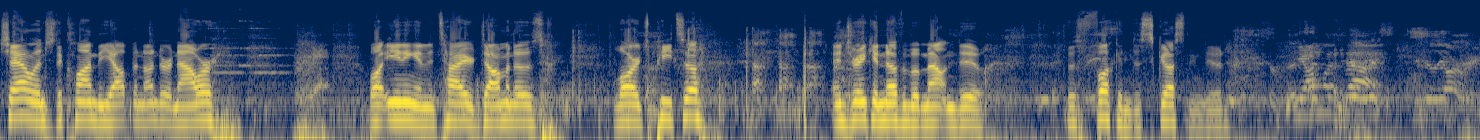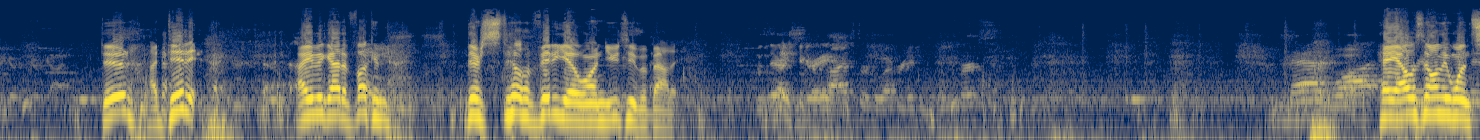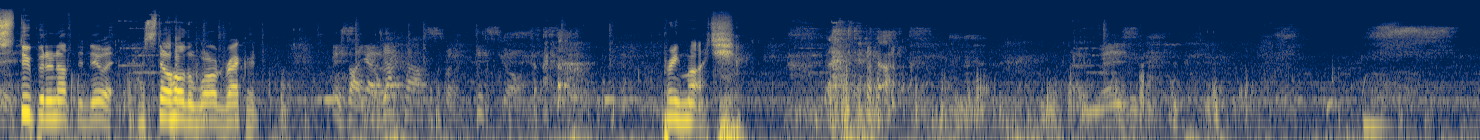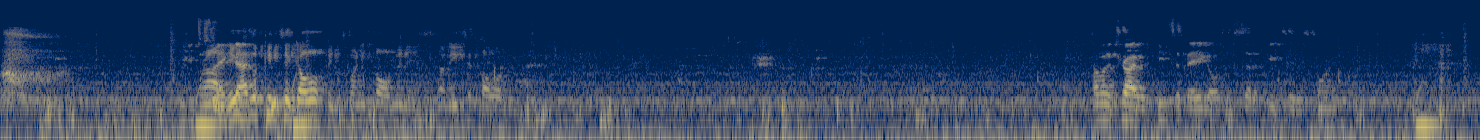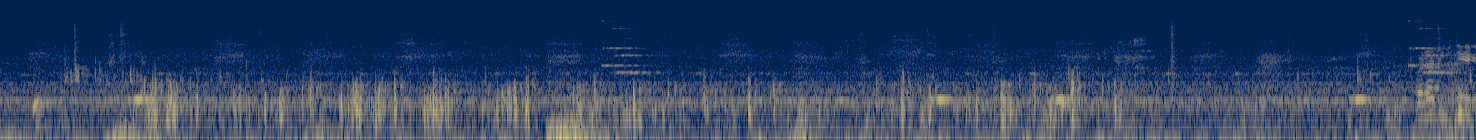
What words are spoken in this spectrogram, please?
challenge to climb the Alp in under an hour Yeah. while eating an entire Domino's large pizza and drinking nothing but Mountain Dew. It was fucking disgusting, dude. You almost died. You really are a radio show guy. Dude, I did it. I even got a fucking. There's still a video on YouTube about it. Was there a It's ticket great. prize for whoever didn't do first? Mad Watt. Hey, I was the only one stupid enough to do it. I still hold the world record, It's like Jackass, but disco. pretty much. Right. He's that's looking to go up in 24 minutes. I need to follow him. I'm gonna try with pizza bagels instead of pizza this morning.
